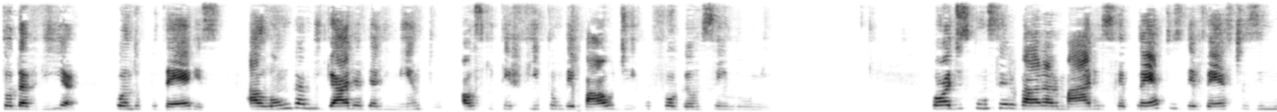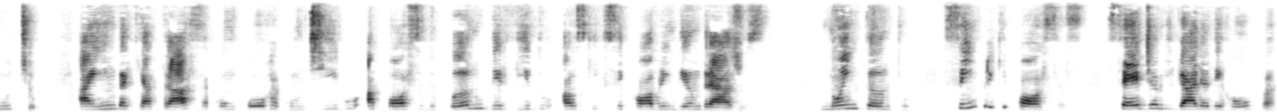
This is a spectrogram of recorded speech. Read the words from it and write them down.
Todavia, quando puderes, alonga a migalha de alimento aos que te fitam de balde o fogão sem lume. Podes conservar armários repletos de vestes inútil, ainda que a traça concorra contigo a posse do pano devido aos que se cobrem de andrajos. No entanto, sempre que possas, cede a migalha de roupa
